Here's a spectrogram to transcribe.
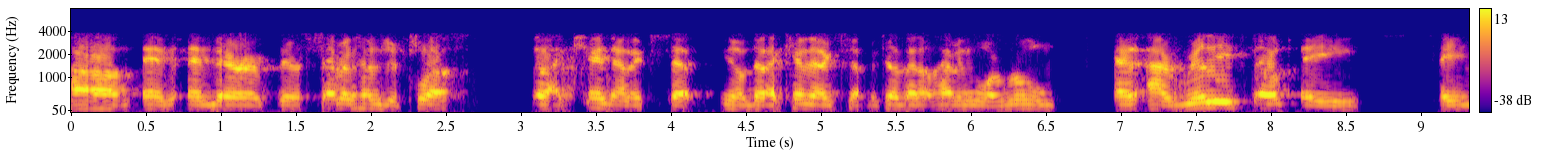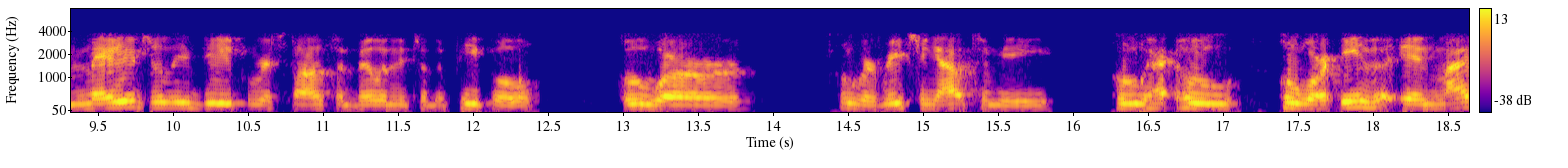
Um, and and there there are 700 plus that I cannot accept. You know that I cannot accept because I don't have any more room. And I really felt a a majorly deep responsibility to the people who were who were reaching out to me, who who who were either in my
